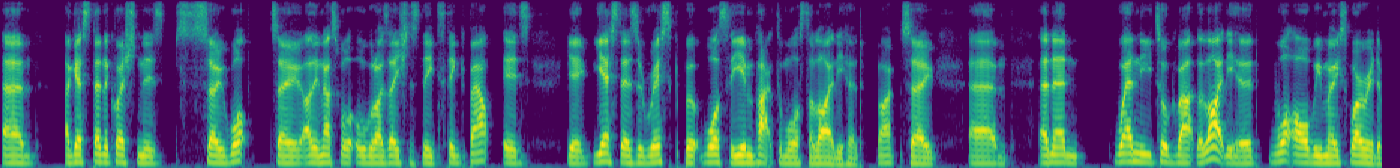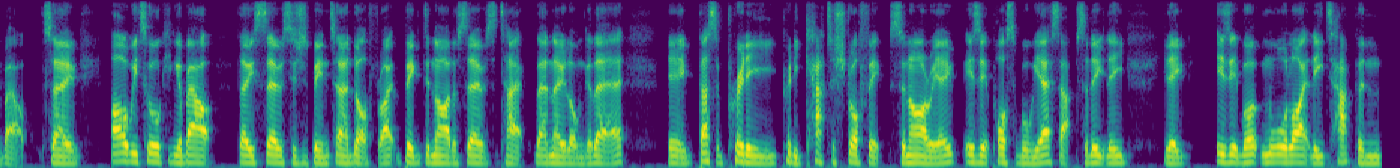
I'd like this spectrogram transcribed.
Um, I guess then the question is, so what? So I think that's what organisations need to think about. Is you know, yes, there's a risk, but what's the impact and what's the likelihood, right? So, um, and then when you talk about the likelihood, what are we most worried about? So, are we talking about those services just being turned off, right? Big denial of service attack, they're no longer there you know, that's a pretty pretty catastrophic scenario. Is it possible? Yes, absolutely. You know, is it more likely to happen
